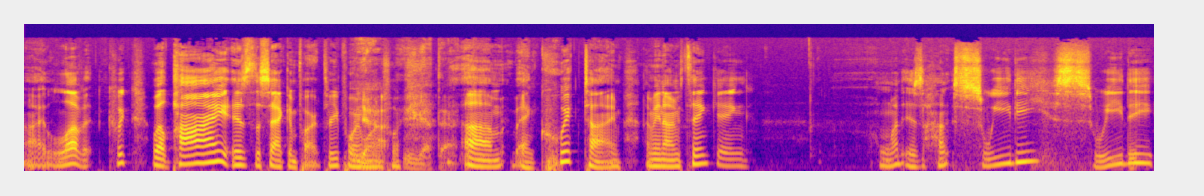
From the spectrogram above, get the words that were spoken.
I love it. Quick. Well, pi is the second part, 3.14. Yeah, you got that. um, and QuickTime. I mean, I'm thinking, what is hun- Sweetie? Sweetie?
